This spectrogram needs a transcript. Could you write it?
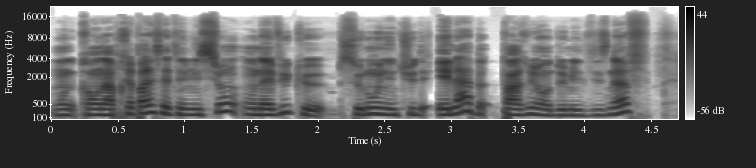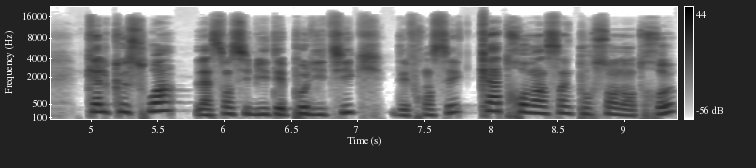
quand on a préparé cette émission, on a vu que selon une étude ELAB parue en 2019, quelle que soit la sensibilité politique des Français, 85% d'entre eux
